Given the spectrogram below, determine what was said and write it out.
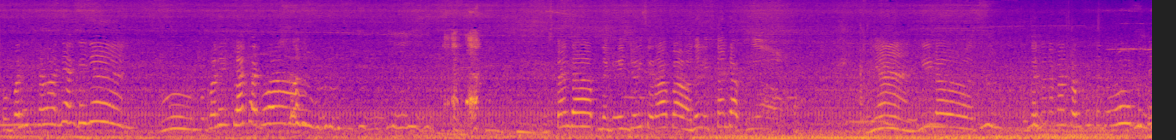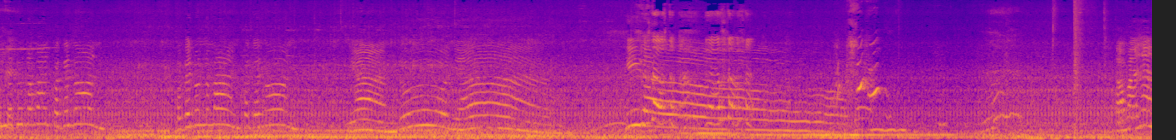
Pabalik naman. Yan. Ganyan. Oh, pabalik. Lakad. Wow. Stand up. Nag-enjoy si Rapa. Dali, stand up. Ayan. Hilot. Pag gano'n naman, pagpunta doon. Pagpunta doon naman. Pag gano'n. Pag gano'n naman. Pag gano'n. Yan. Doon. Yan. Hilot. Tama na.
